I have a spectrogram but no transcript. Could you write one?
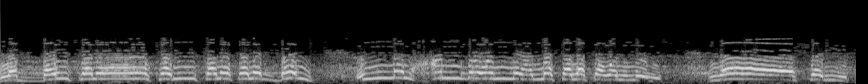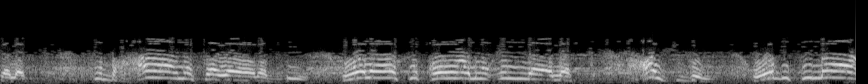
لبيك لا شريك لك لبيك إن الحمد والنعمة لك والملك. لا شريك لك. سبحانك يا ربي. ولا تقال إلا لك. حشد واجتماع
